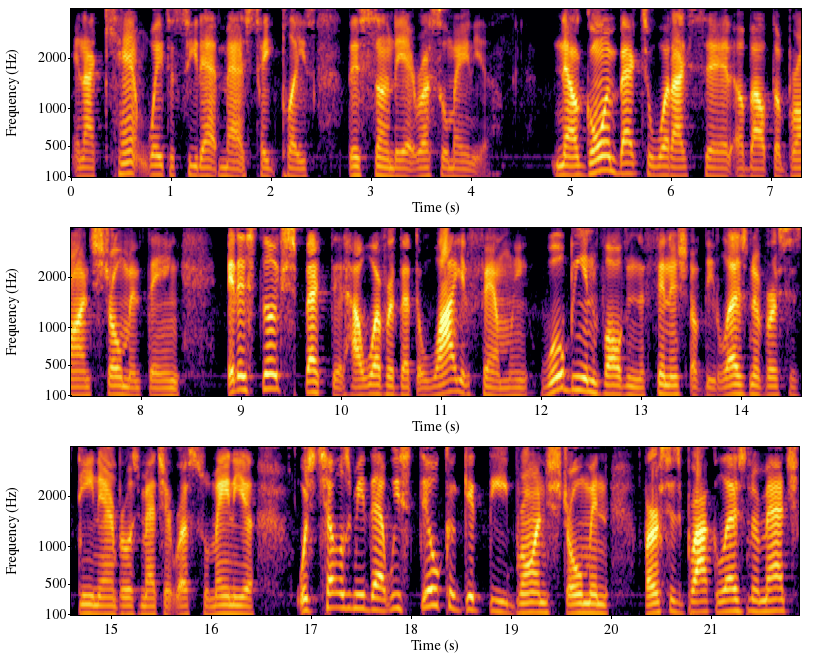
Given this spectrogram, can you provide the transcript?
and I can't wait to see that match take place this Sunday at WrestleMania. Now, going back to what I said about the Braun Strowman thing, it is still expected, however, that the Wyatt family will be involved in the finish of the Lesnar versus Dean Ambrose match at WrestleMania, which tells me that we still could get the Braun Strowman versus Brock Lesnar match,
